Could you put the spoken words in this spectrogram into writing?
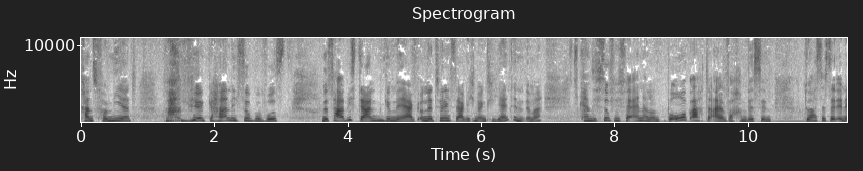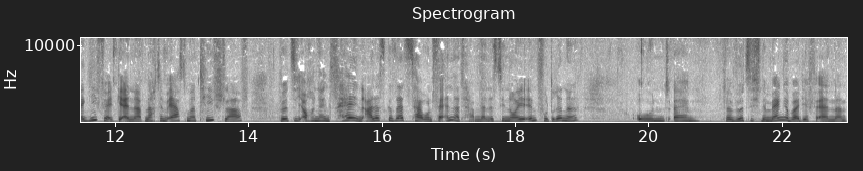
transformiert, war mir gar nicht so bewusst. Und das habe ich dann gemerkt. Und natürlich sage ich meinen Klientinnen immer, kann sich so viel verändern und beobachte einfach ein bisschen. Du hast jetzt dein Energiefeld geändert. Nach dem ersten Mal Tiefschlaf wird sich auch in deinen Zellen alles gesetzt haben und verändert haben. Dann ist die neue Info drinne und ähm, da wird sich eine Menge bei dir verändern.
